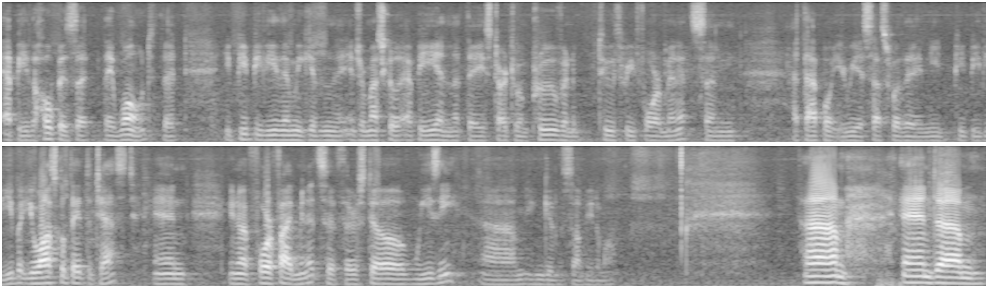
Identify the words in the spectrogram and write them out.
epi? The hope is that they won't. That you PPV we give them the intramuscular epi, and that they start to improve in two, three, four minutes, and at that point you reassess whether they need PPV. But you auscultate the chest, and you know, at four or five minutes, if they're still wheezy, um, you can give them salbutamol. Um, and um,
